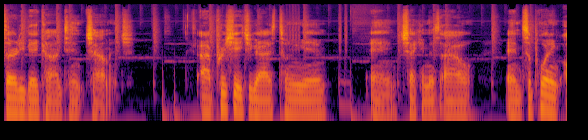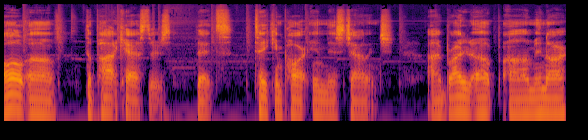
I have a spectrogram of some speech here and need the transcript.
30 Day Content Challenge. I appreciate you guys tuning in and checking this out and supporting all of the podcasters that's taking part in this challenge. I brought it up um, in our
